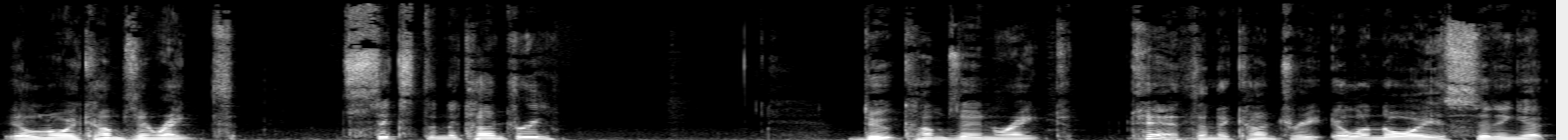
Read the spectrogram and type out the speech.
Illinois comes in ranked sixth in the country. Duke comes in ranked 10th in the country. Illinois is sitting at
